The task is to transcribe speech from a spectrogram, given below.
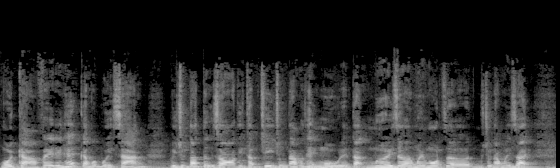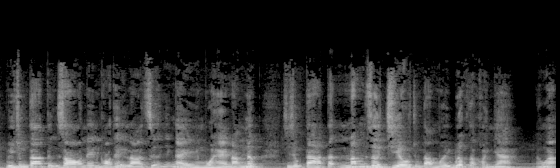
Ngồi cà phê đến hết cả một buổi sáng. Vì chúng ta tự do thì thậm chí chúng ta có thể ngủ đến tận 10 giờ 11 giờ chúng ta mới dậy vì chúng ta tự do nên có thể là giữa những ngày mùa hè nắng nực thì chúng ta tận 5 giờ chiều chúng ta mới bước ra khỏi nhà, đúng không ạ?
